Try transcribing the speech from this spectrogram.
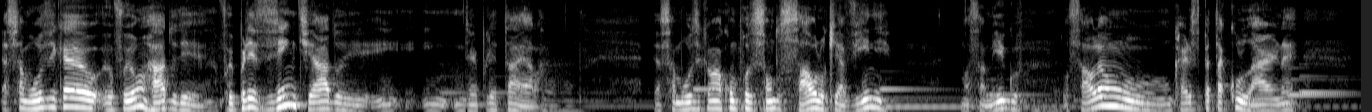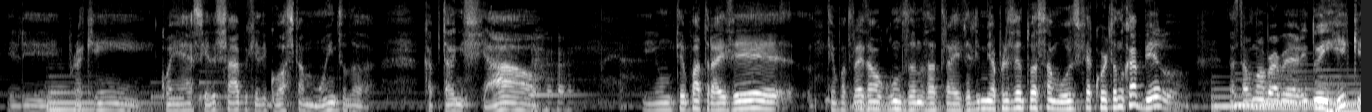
Essa música eu, eu fui honrado de. Fui presenteado em, em- interpretar ela. Essa música é uma composição do Saulo Chiavini, nosso amigo. O Saulo é um, um cara espetacular, né? Ele, para quem conhece, ele sabe que ele gosta muito da Capital Inicial. E um tempo atrás, ele, um tempo atrás, há alguns anos atrás, ele me apresentou essa música cortando cabelo. Nós estávamos numa barbearia do Henrique,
